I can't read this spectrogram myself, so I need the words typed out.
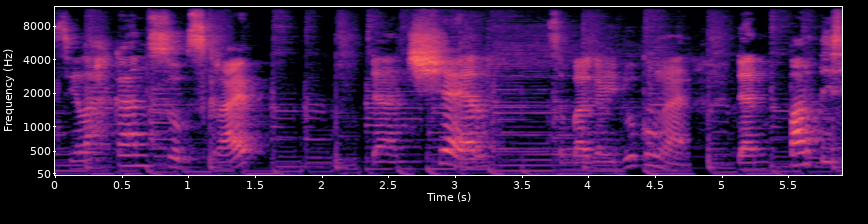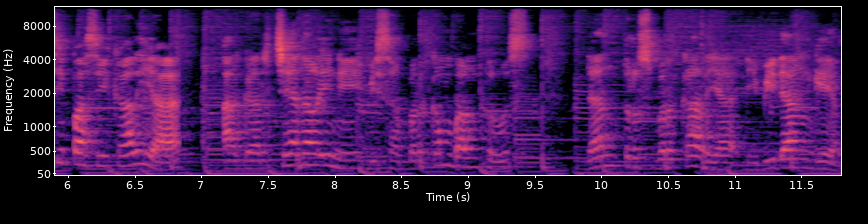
Silahkan subscribe dan share sebagai dukungan dan partisipasi kalian agar channel ini bisa berkembang terus dan terus berkarya di bidang game.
